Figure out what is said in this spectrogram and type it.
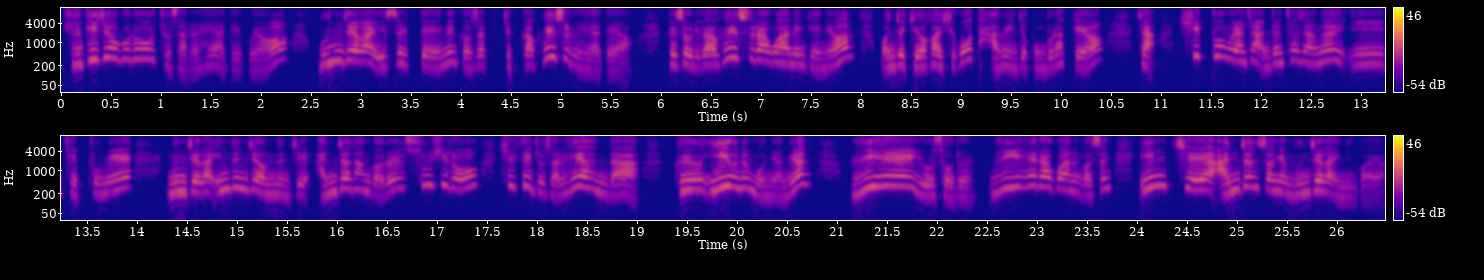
주기적으로 조사를 해야 되고요. 문제가 있을 때에는 그것을 즉각 회수를 해야 돼요. 그래서 우리가 회수라고 하는 개념 먼저 기억하시고 다음에 이제 공부를 할게요. 자, 식품의약품 안전처장은 이 제품에 문제가 있는지 없는지 안전한 거를 수시로 실태 조사를 해야 한다. 그 이유는 뭐냐면 위해 요소를 위해라고 하는 것은 인체의 안전성에 문제가 있는 거예요.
